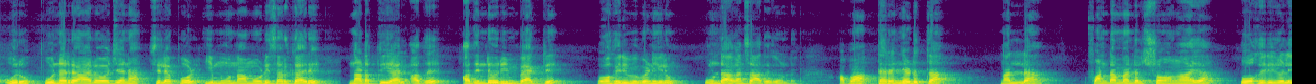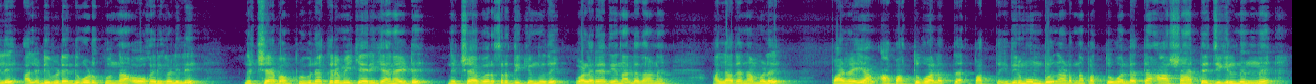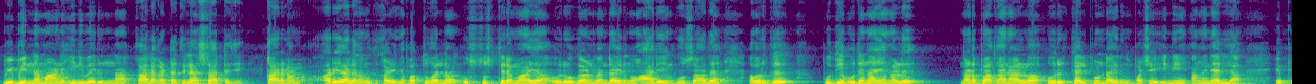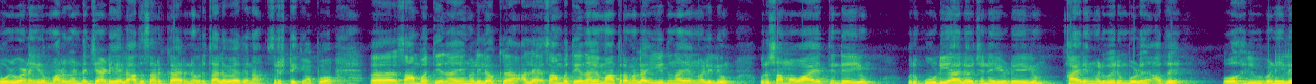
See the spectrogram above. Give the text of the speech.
ഒരു പുനരാലോചന ചിലപ്പോൾ ഈ മൂന്നാം മോഡി സർക്കാർ നടത്തിയാൽ അത് അതിന്റെ ഒരു ഇമ്പാക്റ്റ് ഓഹരി വിപണിയിലും ഉണ്ടാകാൻ സാധ്യതയുണ്ട്. അപ്പോൾ തിരഞ്ഞെടുത്ത നല്ല ഫണ്ടമെന്റൽ സ്ട്രോങ് ആയ ഓഹരികളിൽ അല്ല ഡിവിഡൻഡ് കൊടുക്കുന്ന ഓഹരികളിൽ നിക്ഷേപം പുനഃക്രമീകരിക്കാനായിട്ട് നിക്ഷേപകർ ശ്രദ്ധിക്കുന്നത് വളരെയധികം നല്ലതാണ്. അല്ലാതെ നമ്മൾ പഴയ ആ പത്ത് കൊല്ലത്തെ പത്ത് ഇതിനു മുമ്പ് നടന്ന പത്ത് കൊല്ലത്തെ ആ സ്ട്രാറ്റജിയിൽ നിന്ന് വിഭിന്നമാണ് ഇനി വരുന്ന കാലഘട്ടത്തിലെ സ്ട്രാറ്റജി കാരണം അറിയാലോ നമുക്ക്. കഴിഞ്ഞ പത്ത് കൊല്ലം സുസ്ഥിരമായ ഒരു ഗവൺമെന്റ് ആയിരുന്നു ആരെയും കൂസാതെ അവർക്ക് പുതിയ പുതിയ നയങ്ങൾ നടപ്പാക്കാനുള്ള ഒരു കൽപ്പുണ്ടായിരുന്നു. പക്ഷേ ഇനി അങ്ങനെയല്ല. എപ്പോഴും വേണമെങ്കിലും മറുകണ്ഠം ചാടിയാൽ അത് സർക്കാരിന് ഒരു തലവേദന സൃഷ്ടിക്കും. അപ്പോൾ സാമ്പത്തിക നയങ്ങളിലൊക്കെ അല്ല സാമ്പത്തിക നയം മാത്രമല്ല ഏത് നയങ്ങളിലും ഒരു സമവായത്തിന്റെയും ഒരു കൂടിയാലോചനയുടെയും കാര്യങ്ങൾ വരുമ്പോൾ അത് ഓഹരി വിപണിയിൽ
